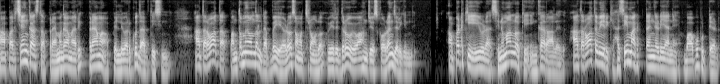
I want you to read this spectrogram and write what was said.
ఆ పరిచయం కాస్త ప్రేమగా మారి ప్రేమ పెళ్ళి వరకు దారితీసింది. ఆ తర్వాత పంతొమ్మిది వందల డెబ్బై ఏడో సంవత్సరంలో వీరిద్దరూ వివాహం చేసుకోవడం జరిగింది. అప్పటికి ఈవిడ సినిమాల్లోకి ఇంకా రాలేదు. ఆ తర్వాత వీరికి హసీం అట్టంగడి అనే బాబు పుట్టాడు.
